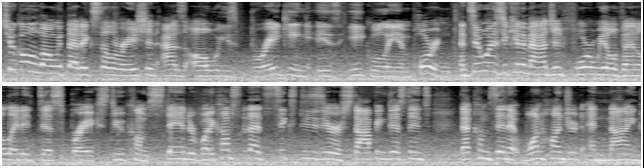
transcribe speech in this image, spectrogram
To go along with that acceleration, as always, braking is equally important. And so as you can imagine, four-wheel ventilated disc brakes do come standard. When it comes to that 60-0 stopping distance, that comes in at 109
